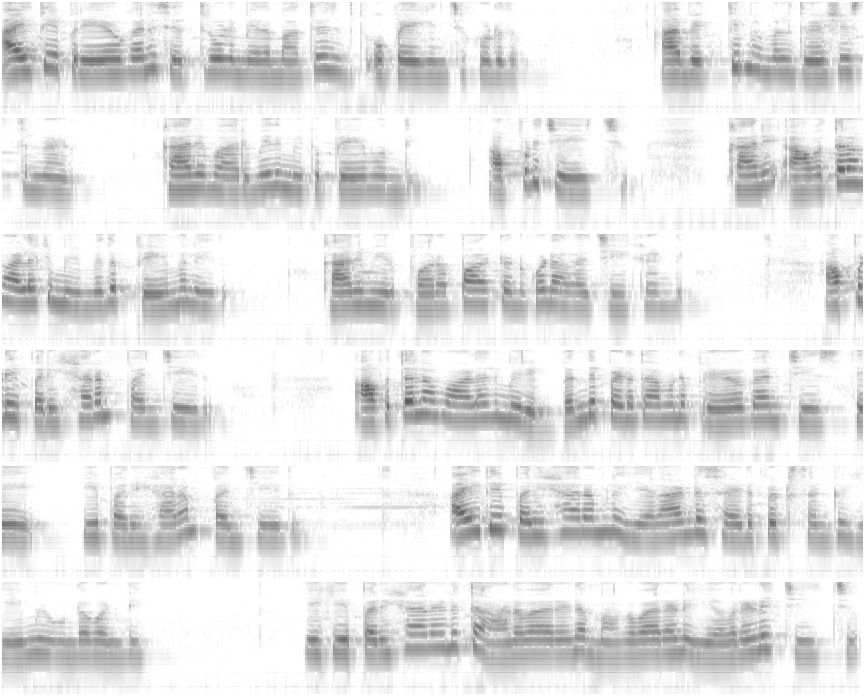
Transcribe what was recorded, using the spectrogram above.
అయితే ఈ ప్రయోగాన్ని శత్రువుల మీద మాత్రం ఉపయోగించకూడదు. ఆ వ్యక్తి మిమ్మల్ని ద్వేషిస్తున్నాడు. కానీ వారి మీద మీకు ప్రేమ ఉంది. అప్పుడు చేయొచ్చు. కానీ అవతల వాళ్ళకి మీ మీద ప్రేమ లేదు. కానీ మీరు పొరపాటును కూడా అలా చేయకండి. అప్పుడు ఈ పరిహారం పనిచేయదు. అవతల వాళ్ళని మీరు ఇబ్బంది పెడదామని ప్రయోగాన్ని చేస్తే ఈ పరిహారం పనిచేయదు. అయితే ఈ పరిహారంలో ఎలాంటి సైడ్ ఎఫెక్ట్స్ అంటూ ఏమీ ఉండవండి. ఇక ఈ పరిహారాన్ని అయితే ఆడవారైనా మగవారైనా ఎవరైనా చేయొచ్చు.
